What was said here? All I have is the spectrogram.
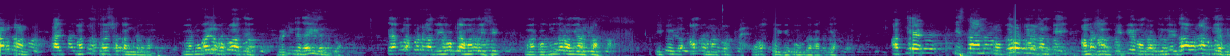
বর্তমান মাত্র ছয় সাতান্ন টাকা। আমার মোবাইলে ফটো আছে বেটিং তেদাই এক লক্ষ টাকা দুই লক্ষ আমার হয়েছে আমার বন্ধুদের আমি আসলাম। এটা হইল আমরা মানুষের হয়ে গেছে উদার আজকে ইসলাম শান্তি, আমরা শান্তি দিয়ে মানুষের দুনিয়ার যা অশান্তি আছে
